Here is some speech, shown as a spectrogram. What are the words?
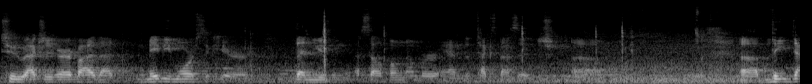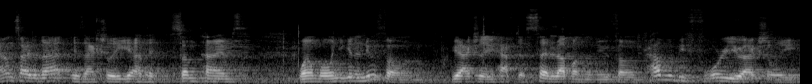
to actually verify that may be more secure than using a cell phone number and a text message. Uh, uh, the downside of that is actually, yeah, that sometimes when, when you get a new phone, you actually have to set it up on the new phone probably before you actually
